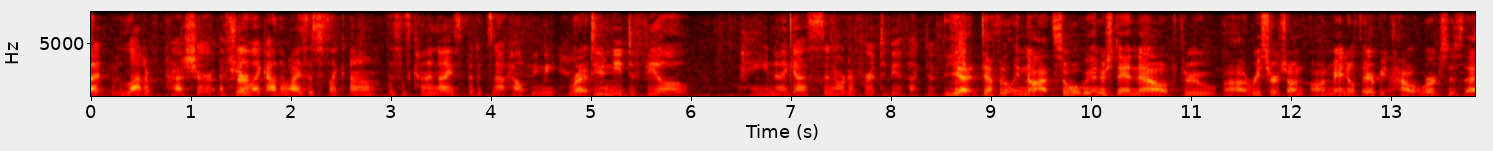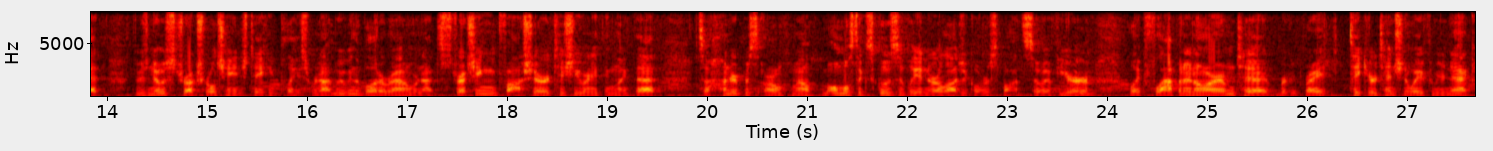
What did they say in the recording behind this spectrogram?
a lot of pressure. I feel Sure. like otherwise it's just like, oh, this is kind of nice, but it's not helping me. Right. Do you need to feel pain, I guess, in order for it to be effective? Yeah, definitely not. So what we understand now through uh, research on, on manual therapy and how it works is that there's no structural change taking place. We're not moving the blood around. We're not stretching fascia or tissue or anything like that. It's 100%, or well, almost exclusively a neurological response. So if you're like flapping an arm to right take your attention away from your neck,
